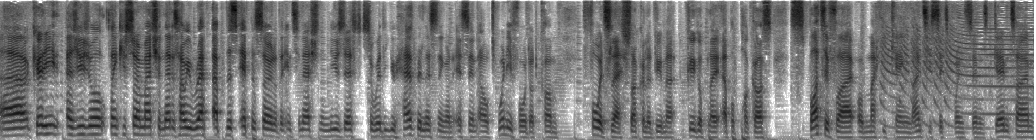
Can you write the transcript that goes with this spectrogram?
Uh, Curti, as usual, thank you so much. And that is how we wrap up this episode of the International News Desk. So, whether you have been listening on snl24.com forward slash Soccer Laduma, Google Play, Apple Podcasts, Spotify, or Mahikeng 96.7's Game Time,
